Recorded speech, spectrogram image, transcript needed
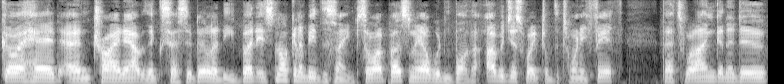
go ahead and try it out with accessibility, but it's not going to be the same. So I personally, I wouldn't bother. I would just wait till the 25th. That's what I'm going to do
